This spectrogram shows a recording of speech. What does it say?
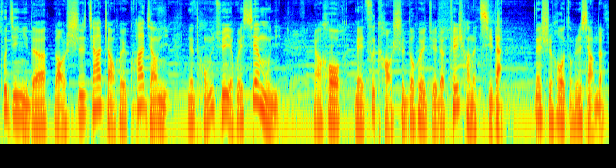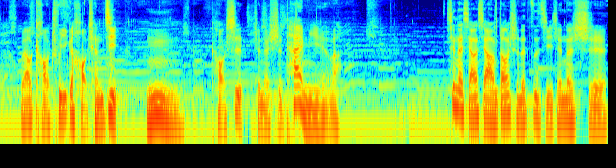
不仅你的老师、家长会夸奖你，你的同学也会羡慕你，然后每次考试都会觉得非常的期待。那时候总是想的，我要考出一个好成绩。嗯，考试真的是太迷人了。现在想想，当时的自己真的是，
